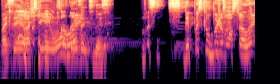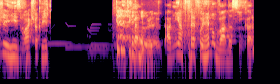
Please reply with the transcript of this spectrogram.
Vai ser, eu acho que um ou dois antes desse. Depois que o Bujas mostrou a lingerie smart, eu acredito. A minha fé foi renovada, assim, cara.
